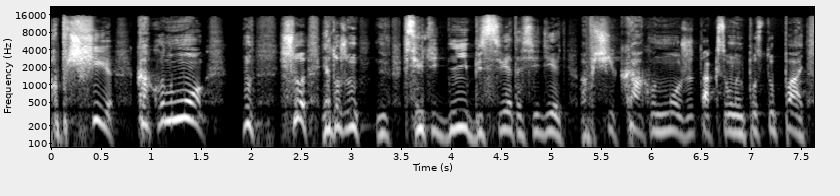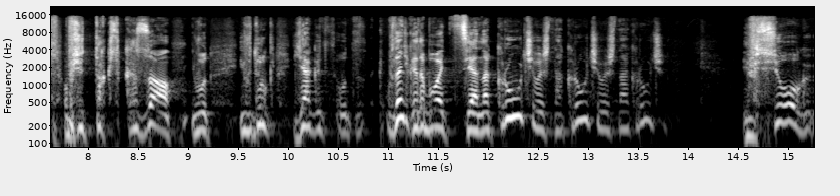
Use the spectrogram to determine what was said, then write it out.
Вообще, как он мог? Ну, что, я должен все эти дни без света сидеть? Вообще, как он может так со мной поступать? Вообще так сказал. И вот, и вдруг я, вот, знаете, когда бывает, себя накручиваешь, накручиваешь, накручиваешь. И все,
